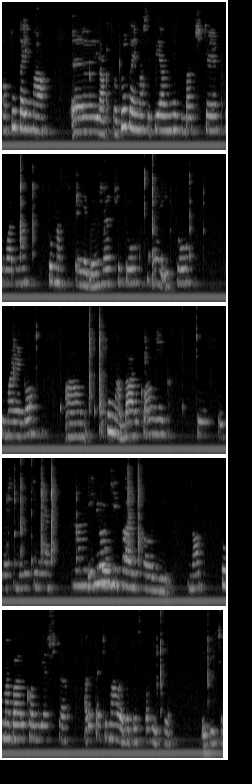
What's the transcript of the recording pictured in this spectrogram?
O tutaj ma, e, jak to? Tutaj ma sypialnię, zobaczcie jak ładna. Tu ma jego rzeczy, tu e, i tu. Tu ma jego. Tu ma balkonik. Tu właśnie widzimy. mam I drugi balkonik. No, tu ma balkon jeszcze, ale taki mały, bo to jest policja. Widzicie.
